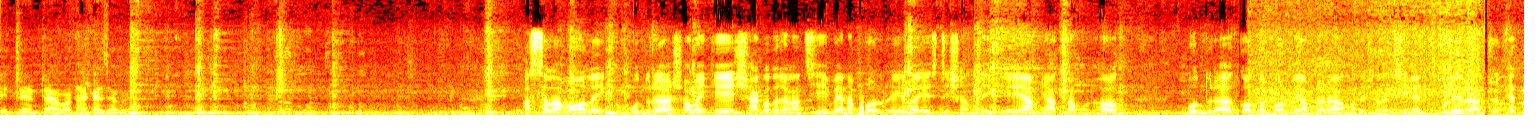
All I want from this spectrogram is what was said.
এই ট্রেনটা আবার ঢাকা যাবে। আসসালামু আলাইকুম বন্ধুরা, সবাইকে স্বাগত জানাচ্ছি বেনাপোল রেলওয়ে স্টেশন থেকে। আমি আকরামুল হক। বন্ধুরা, গত পর্বে আপনারা আমাদের সাথে ছিলেন ফুলের রাজ্য খ্যাত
